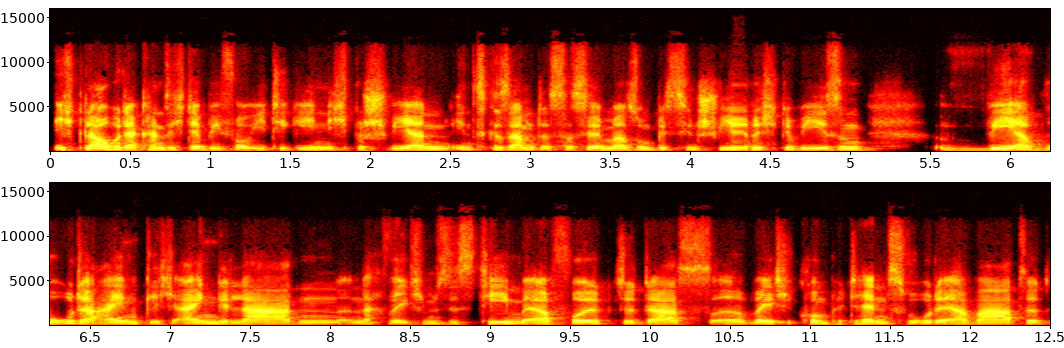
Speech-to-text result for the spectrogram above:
ich glaube, da kann sich der BVITG nicht beschweren. Insgesamt ist das ja immer so ein bisschen schwierig gewesen. Wer wurde eigentlich eingeladen? Nach welchem System erfolgte das? Äh, welche Kompetenz wurde erwartet?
